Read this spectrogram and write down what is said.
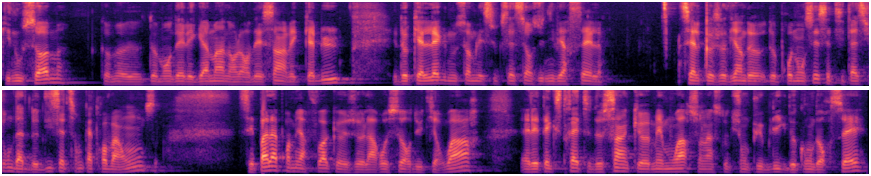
qui nous sommes, comme euh, demandaient les gamins dans leur dessin avec Cabu, et de quel legs nous sommes les successeurs universels. Celle que je viens de, de prononcer, cette citation date de 1791 c'est pas la première fois que je la ressors du tiroir. Elle est extraite de cinq euh, mémoires sur l'instruction publique de Condorcet.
